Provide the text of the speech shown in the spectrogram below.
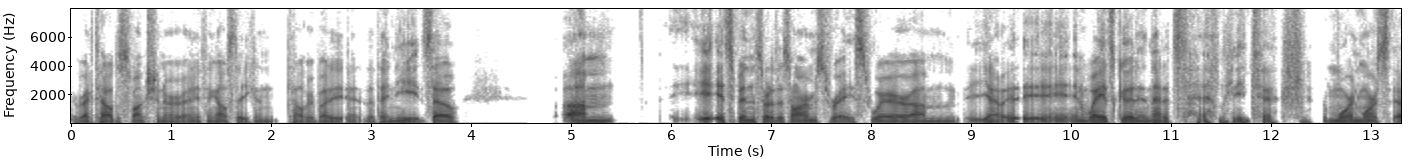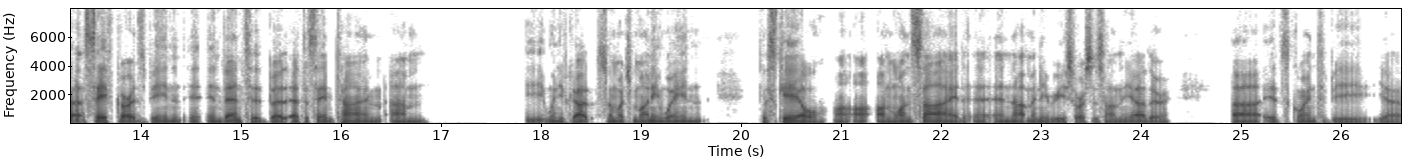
erectile dysfunction or anything else that you can tell everybody uh, that they need. So um it, has been sort of this arms race where um you know in a way it's good in that it's leading to more and more uh, safeguards being invented but at the same time um when you've got so much money weighing the scale on, on one side and, not many resources on the other, uh, it's going to be yeah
